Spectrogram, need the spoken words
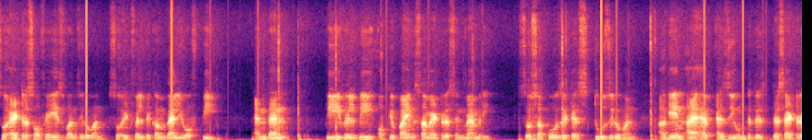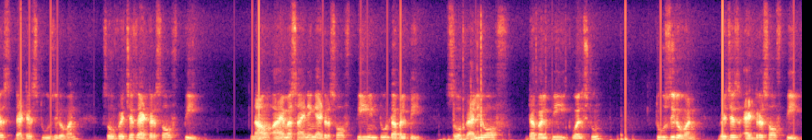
So address of A is 101 so it will become value of P. And then P will be occupying some address in memory. So suppose it is 201 again I have assumed this this address. That is 201 so which is address of P. Now I am assigning address of P into double P. So value of double P equals to 201 which is address of P.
